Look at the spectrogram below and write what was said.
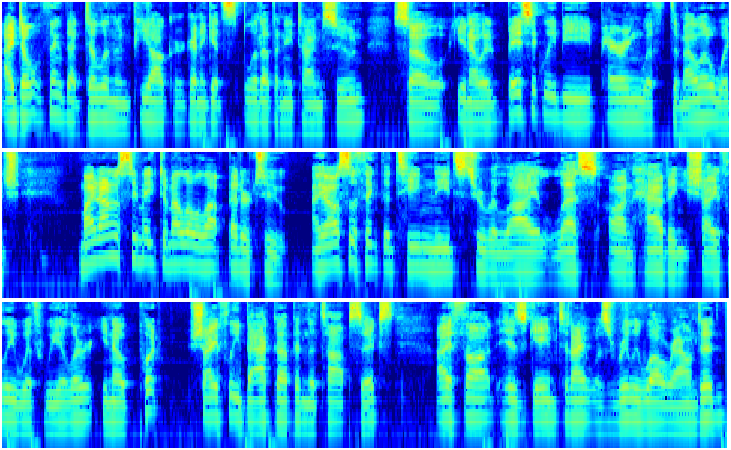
I don't think that Dillon and Pionk are going to get split up anytime soon, so, you know, it'd basically be pairing with DeMelo, which might honestly make DeMelo a lot better too. I also think the team needs to rely less on having Scheifele with Wheeler. You know, put Scheifele back up in the top six. I thought his game tonight was really well rounded.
